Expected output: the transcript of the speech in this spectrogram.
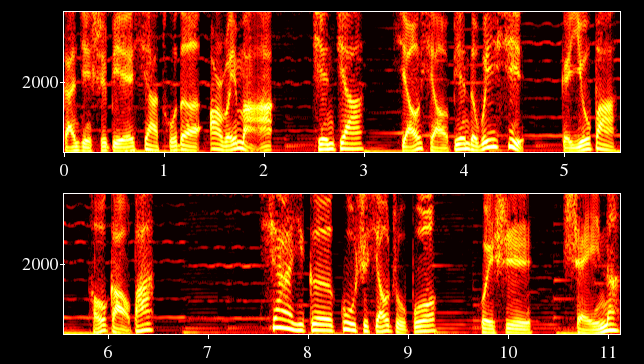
赶紧识别下图的二维码，添加小小编的微信，给优爸投稿吧。下一个故事小主播会是谁呢？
